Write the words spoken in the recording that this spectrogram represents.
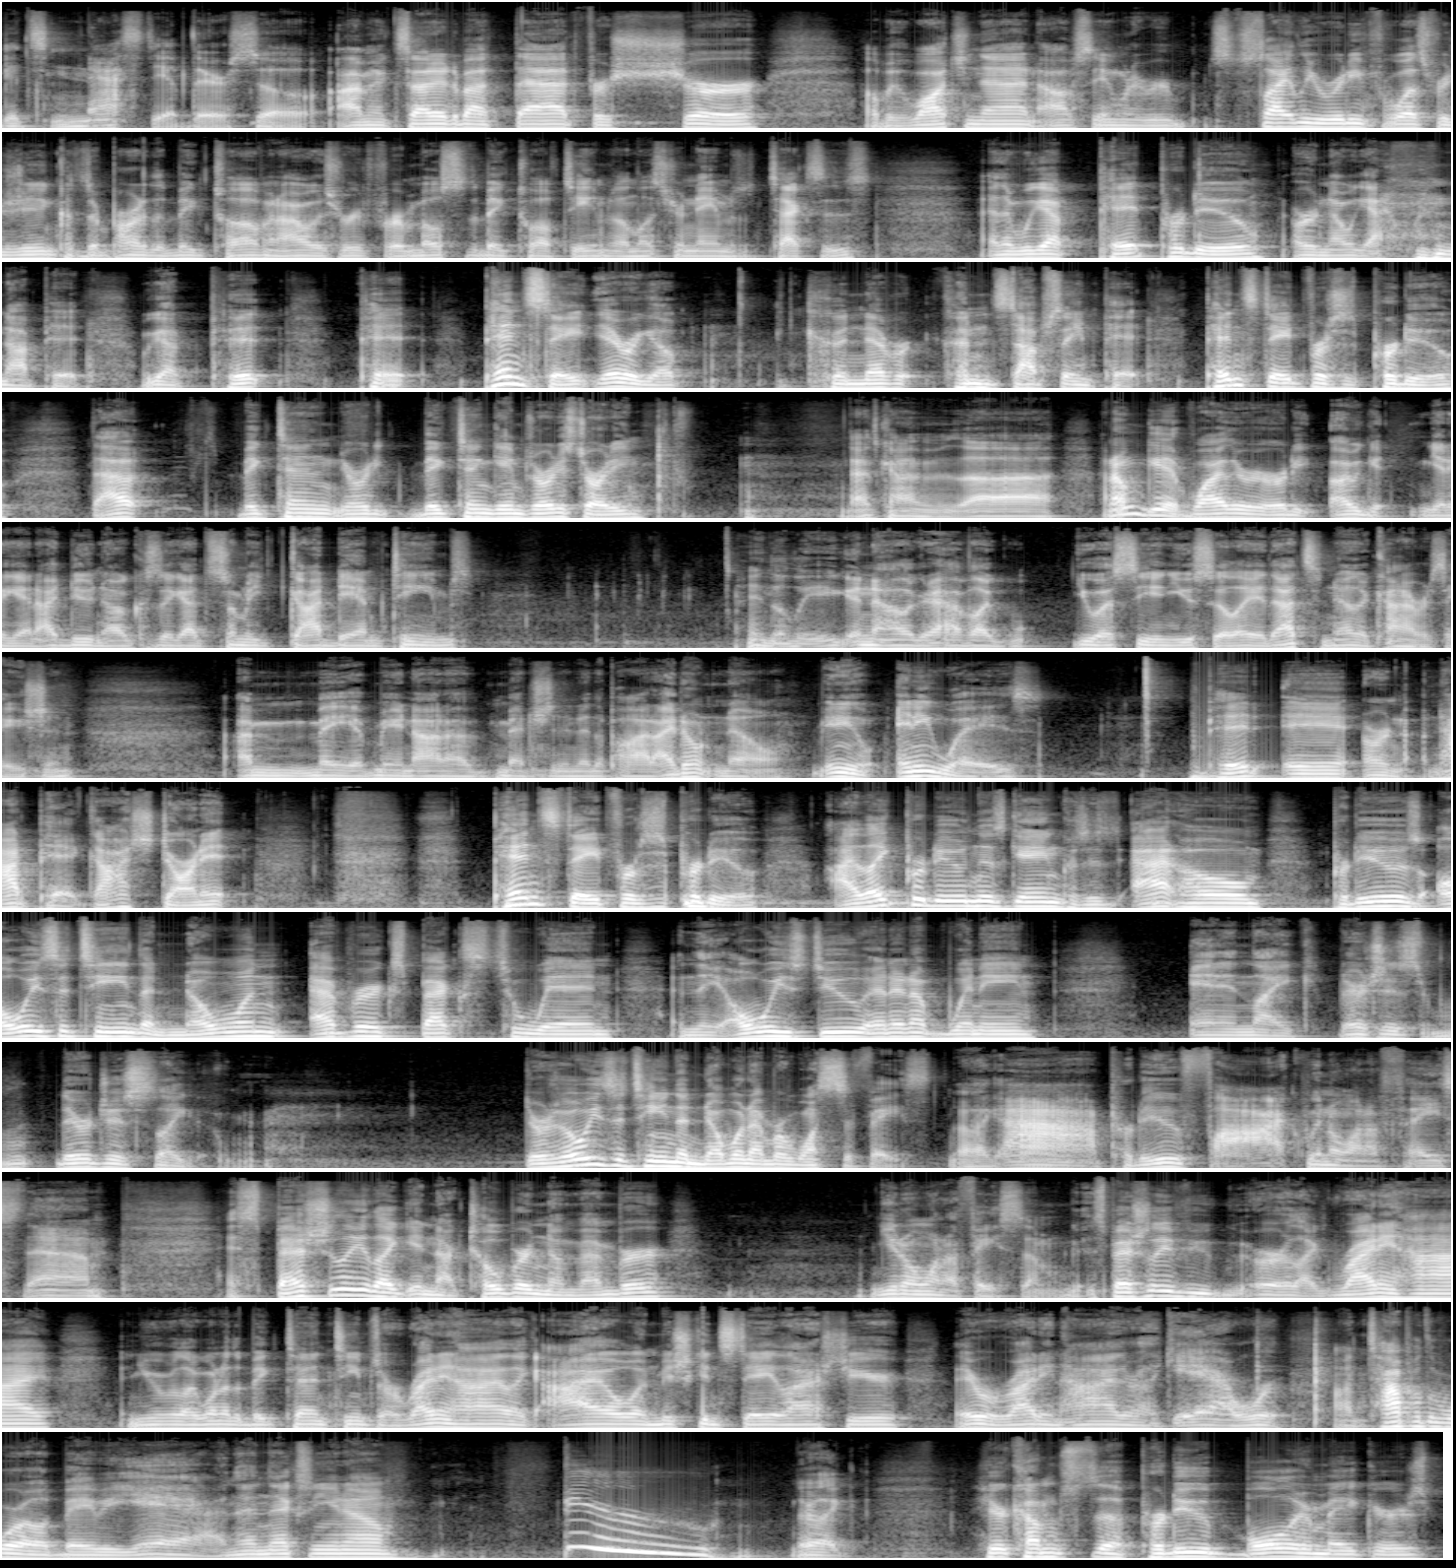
it's nasty up there. So I'm excited about that for sure. I'll be watching that. Obviously, I'm going to be slightly rooting for West Virginia because they're part of the Big 12, and I always root for most of the Big 12 teams unless your name is Texas. And then we got Pitt, Purdue, or no, we got not Pitt. We got Pitt, Pitt, Penn State. There we go. Could never, couldn't stop saying Pitt. Penn State versus Purdue. That Big Ten already, Big Ten games already starting. That's kind of. Uh, I don't get why they're already. I get yet again. I do know because they got so many goddamn teams in the league, and now they're gonna have like USC and UCLA. That's another conversation. I may have may not have mentioned it in the pod. I don't know. Anyway, anyways, Pitt and or not Pitt. Gosh darn it, Penn State versus Purdue. I like Purdue in this game because it's at home. Purdue is always a team that no one ever expects to win, and they always do ended up winning. And like they're just they're just like there's always a team that no one ever wants to face. They're like, ah, Purdue, fuck, we don't want to face them. Especially like in October, November, you don't want to face them. Especially if you are like riding high and you were like one of the Big Ten teams are riding high, like Iowa and Michigan State last year. They were riding high. They're like, yeah, we're on top of the world, baby, yeah. And then next thing you know, pew, they're like, here comes the Purdue Boilermakers.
